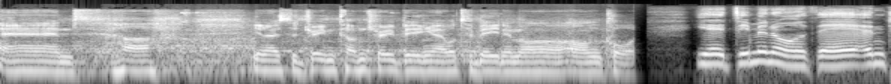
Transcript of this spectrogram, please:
and uh, you know, it's a dream come true being able to beat him on, on court. Yeah, de Minaur there, and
